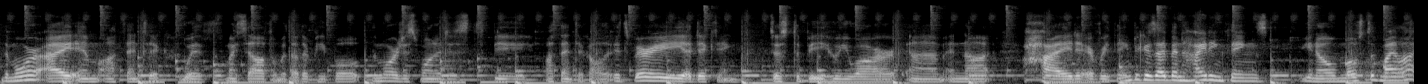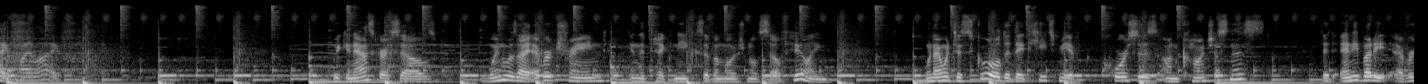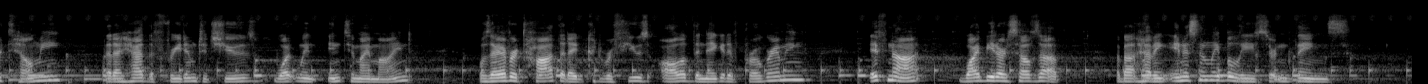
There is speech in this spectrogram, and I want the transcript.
The more I am authentic with myself and with other people, the more I just want to just be authentic. All it's very addicting just to be who you are um, and not hide everything because I've been hiding things, you know, most of my life. My life we can ask ourselves when was I ever trained in the techniques of emotional self healing? When I went to school, did they teach me of courses on consciousness? Did anybody ever tell me that I had the freedom to choose what went into my mind? Was I ever taught that I could refuse all of the negative programming? If not, why beat ourselves up about having innocently believed certain things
